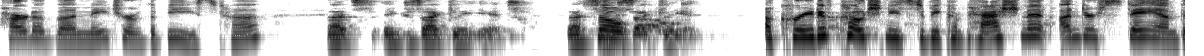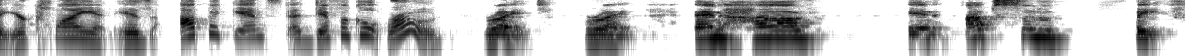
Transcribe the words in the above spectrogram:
part of the nature of the beast, huh? That's exactly it. That's so, exactly it. A creative coach needs to be compassionate, understand that your client is up against a difficult road. Right, right and have an absolute faith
